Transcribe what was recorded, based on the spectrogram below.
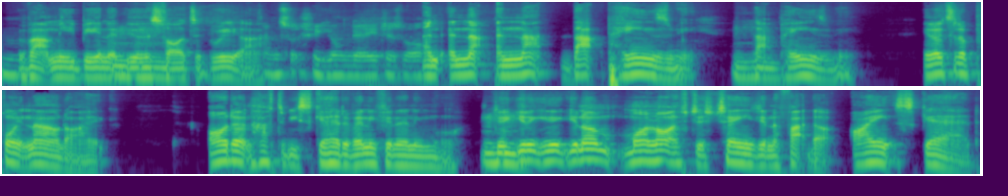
Mm. without me being at the other Mhm. side to greet her. And such a young age as well. And and that and that that pains me. Mhm. That pains me. You know, to the point now, like I don't have to be scared of anything anymore. You- Mhm. You, you, you know, my life's just changed in the fact that I ain't scared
